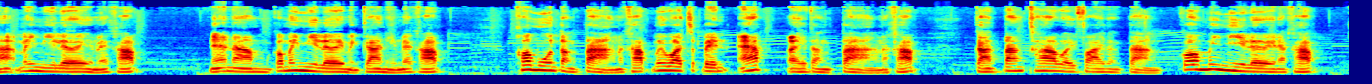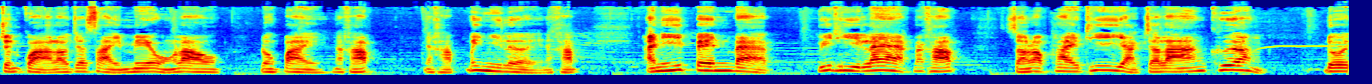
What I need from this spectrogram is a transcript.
ฮะไม่มีเลยเห็นไหมครับ แนะนำก็ไม่มีเลยเหมือนกันเห็นไหมครับ ข้อมูลต่างๆนะครับ ไม่ว่าจะเป็นแอปอะไรต่างๆนะครับ การตั้งค่า Wi-Fi ต่างๆ ก็ไม่มีเลยนะครับ จนกว่าเราจะใส่เมลของเราลงไปนะครับนะครับ ไม่มีเลยนะครับ อันนี้เป็นแบบวิธีแรกนะครับสำหรับใครที่อยากจะล้างเครื่อง โดย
